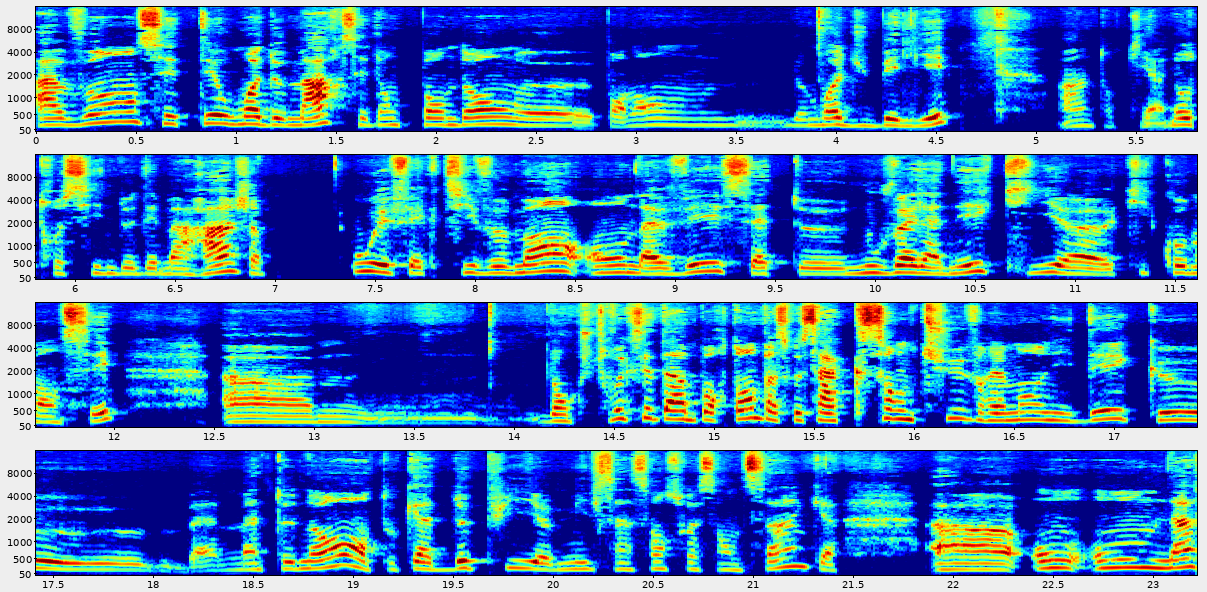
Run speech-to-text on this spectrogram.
Avant, c'était au mois de mars et donc pendant, pendant le mois du bélier, hein, donc il y a un autre signe de démarrage, effectivement on avait cette nouvelle année qui, qui commençait. Euh, donc je trouvais que c'était important parce que ça accentue vraiment l'idée que ben, maintenant, en tout cas depuis 1565, euh, on, on, a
